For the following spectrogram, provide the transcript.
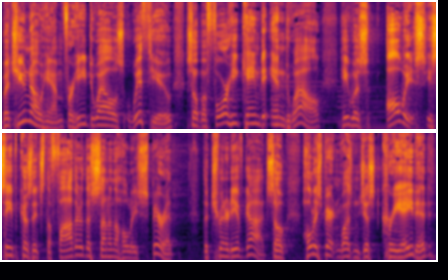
But you know him, for he dwells with you. So before he came to indwell, he was always, you see, because it's the Father, the Son, and the Holy Spirit, the Trinity of God. So Holy Spirit wasn't just created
